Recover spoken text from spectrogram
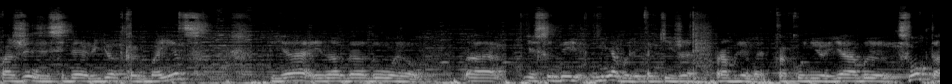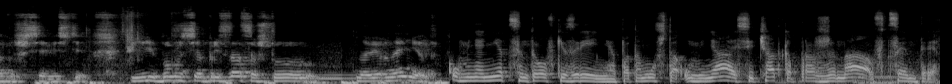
по жизни себя ведет как боец, я иногда думаю, а если бы у меня были такие же проблемы, как у нее, я бы смог так же себя вести? И должен себе признаться, что, наверное, нет. У меня нет центровки зрения, потому что у меня сетчатка прожжена в центре.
